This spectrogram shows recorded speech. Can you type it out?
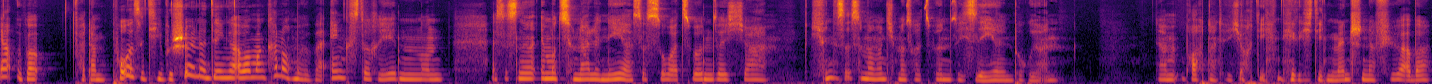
ja, über verdammt positive, schöne Dinge, aber man kann auch mal über Ängste reden und es ist eine emotionale Nähe. Es ist so, als würden sich, ja, ich finde, es ist immer manchmal so, als würden sich Seelen berühren. Man braucht natürlich auch die, die richtigen Menschen dafür, aber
